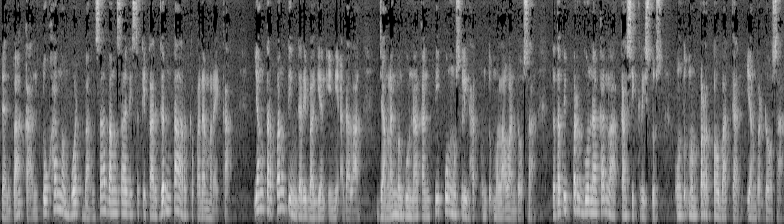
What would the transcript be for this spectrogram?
dan bahkan Tuhan membuat bangsa-bangsa di sekitar gentar kepada mereka. Yang terpenting dari bagian ini adalah jangan menggunakan tipu muslihat untuk melawan dosa, tetapi pergunakanlah kasih Kristus untuk mempertobatkan yang berdosa.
